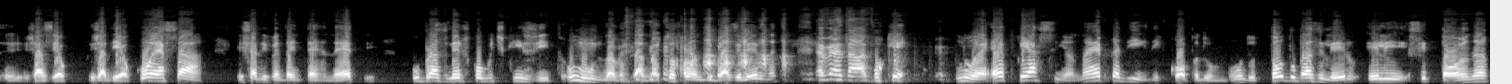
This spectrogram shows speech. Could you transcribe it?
é, Jaziel, Jadiel, com essa, esse advento da internet, o brasileiro ficou muito esquisito. O mundo, na verdade, mas estou falando de brasileiro, né? É verdade. Porque não é, é porque é assim, ó, na época de, de Copa do Mundo, todo brasileiro ele se torna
